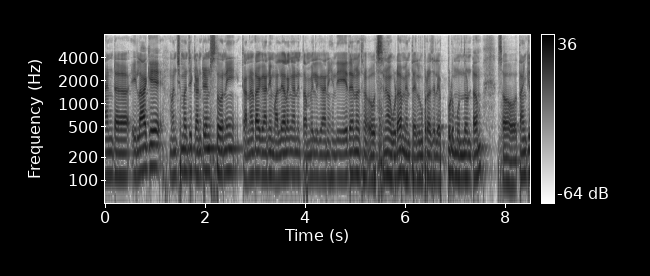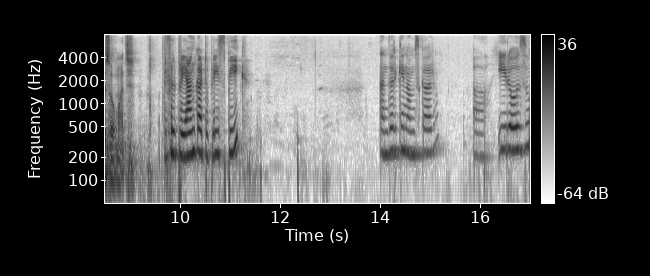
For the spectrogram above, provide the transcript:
and uh, ఇలాగే మంచి మంచి కంటెంట్స్తోని కన్నడ కానీ మలయాళం కానీ తమిళ్ కానీ హిందీ ఏదైనా వచ్చినా కూడా మేము తెలుగు ప్రజలు ఎప్పుడు ముందుంటాం. So thank you so much. Beautiful Priyanka to please speak. అందరికీ నమస్కారం. ఈరోజు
